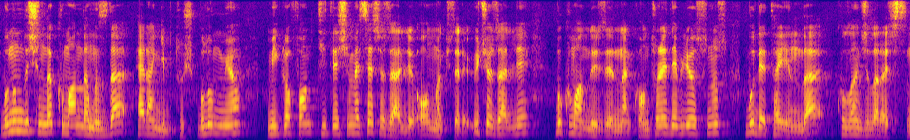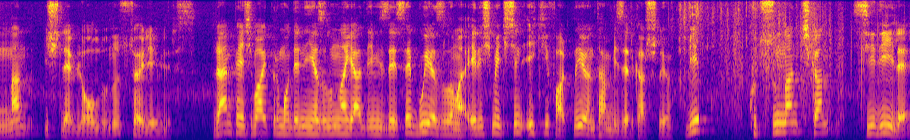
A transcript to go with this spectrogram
Bunun dışında kumandamızda herhangi bir tuş bulunmuyor. Mikrofon, titreşim ve ses özelliği olmak üzere 3 özelliği bu kumanda üzerinden kontrol edebiliyorsunuz. Bu detayın da kullanıcılar açısından işlevli olduğunu söyleyebiliriz. Rampage Viper modelinin yazılımına geldiğimizde ise bu yazılıma erişmek için iki farklı yöntem bizleri karşılıyor. Bir, kutusundan çıkan CD ile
